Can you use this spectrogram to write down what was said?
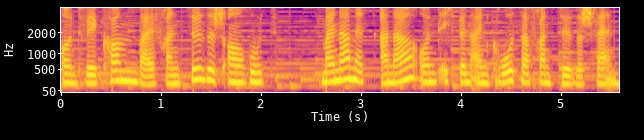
und willkommen bei Französisch en route. Mein Name ist Anna und ich bin ein großer Französisch-Fan.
